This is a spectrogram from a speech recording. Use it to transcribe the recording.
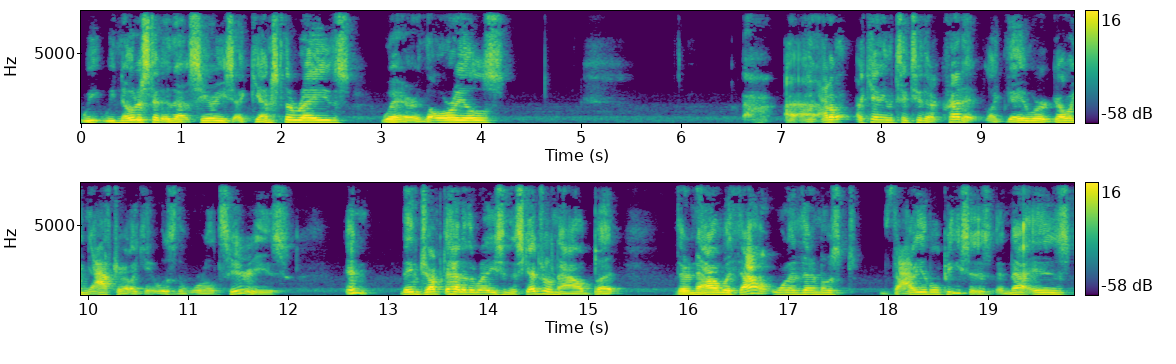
We we noticed it in that series against the Rays where the Orioles I, I don't I can't even say to their credit, like they were going after it like it was the World Series. And they've jumped ahead of the Rays in the schedule now, but they're now without one of their most valuable pieces, and that is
